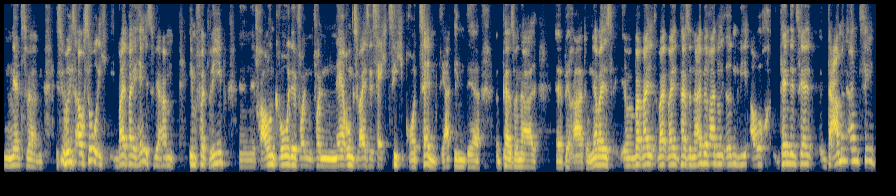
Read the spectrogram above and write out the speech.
Netzwerken. Ist übrigens auch so, ich, bei, bei Hayes, wir haben im Vertrieb eine Frauenquote von, von näherungsweise 60 Prozent ja, in der Personalberatung. Ja, weil, es, weil, weil, weil Personalberatung irgendwie auch tendenziell Damen anzieht.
